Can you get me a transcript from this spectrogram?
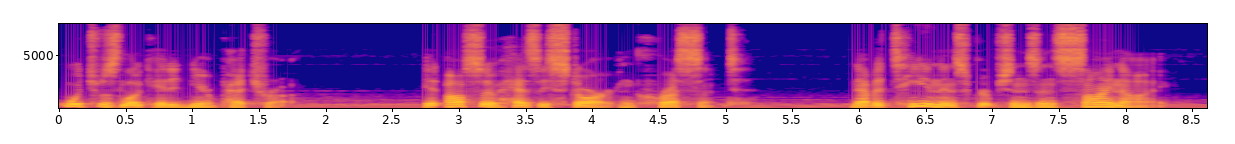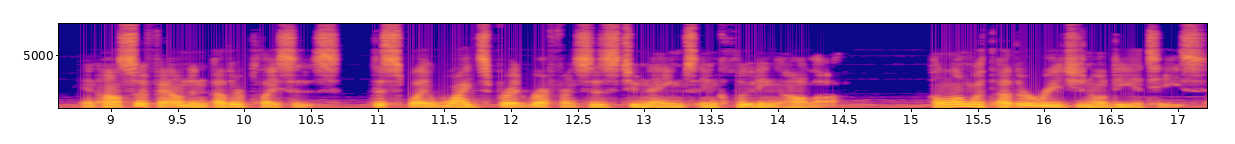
which was located near Petra. It also has a star and crescent. Nabatean inscriptions in Sinai, and also found in other places, display widespread references to names including Allah, along with other regional deities.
